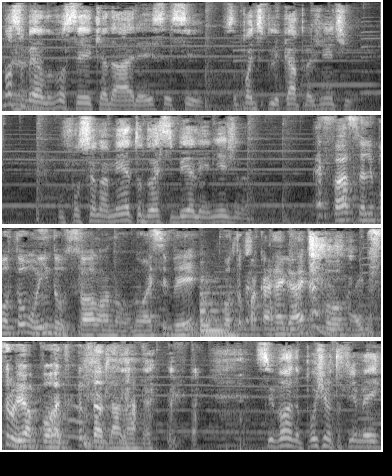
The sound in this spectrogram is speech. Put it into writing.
Nosso É. Belo, você que é da área, você, você, você pode explicar pra gente o funcionamento do USB alienígena? É fácil, ele botou o Windows só lá no, no USB, botou pra carregar e acabou. Aí destruiu a porra da, da nave. Silvano, puxa outro filme aí.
